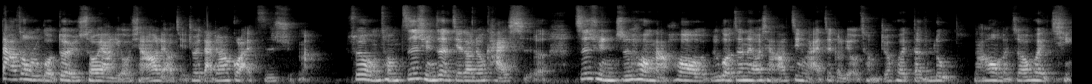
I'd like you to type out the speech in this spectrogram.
大众如果对于收养有想要了解，就会打电话过来咨询嘛，所以我们从咨询这个阶段就开始了。咨询之后，然后如果真的有想要进来这个流程，就会登录，然后我们之后会请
